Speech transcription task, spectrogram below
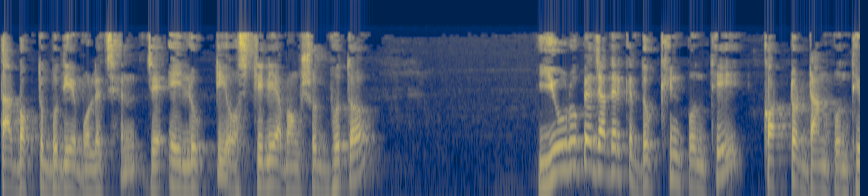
তার বক্তব্য দিয়ে বলেছেন যে এই লোকটি অস্ট্রেলিয়া বংশোদ্ভূত ইউরোপে যাদেরকে দক্ষিণপন্থী কট্টর ডানপন্থী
